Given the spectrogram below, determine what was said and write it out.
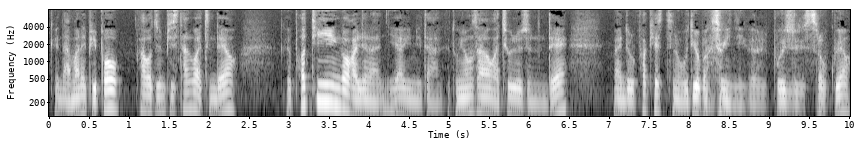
그 나만의 비법하고 좀 비슷한 것 같은데요. 그 퍼팅과 관련한 이야기입니다. 그 동영상하고 같이 올려주는데 마인드골프 팟캐스트는 오디오 방송이니 이걸 보여줄 수 없고요.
